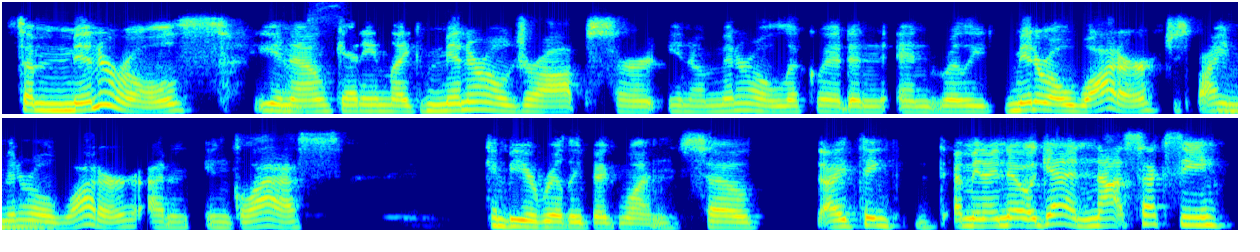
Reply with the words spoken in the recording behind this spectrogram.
some minerals. You yes. know, getting like mineral drops or you know mineral liquid and and really mineral water. Just buying mm-hmm. mineral water in, in glass can be a really big one. So I think, I mean, I know again, not sexy,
